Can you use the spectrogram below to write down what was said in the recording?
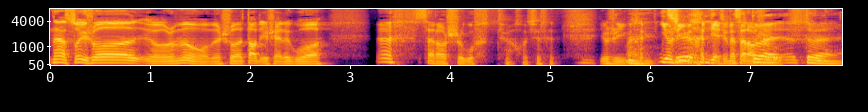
那所以说，有人问我们说，到底谁的锅？嗯，赛道事故，对吧？我觉得又是一个很，又是一个很典型的赛道事故。对对，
